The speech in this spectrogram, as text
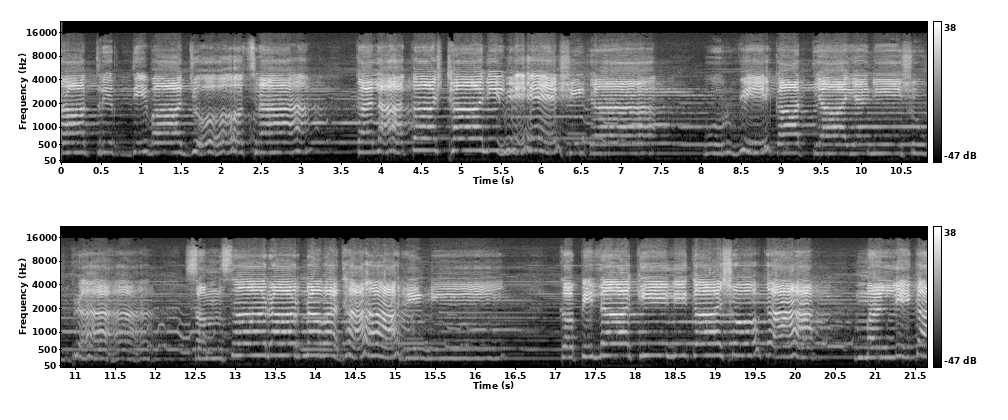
रात्रिर्दिवा ज्योत्स्ना कलाकाष्ठानिमेषिका उर्वी कात्यायनी शुभ्रा संसारार्णवधारिणी कपिला कीलिका शोका मल्लिका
